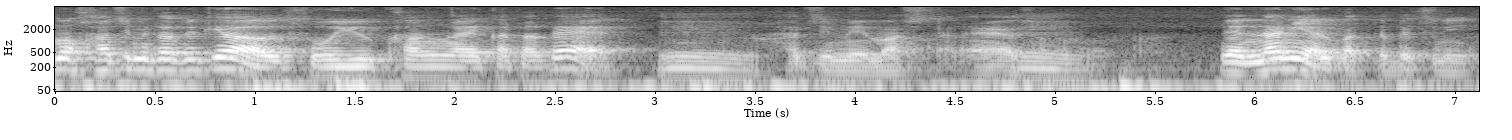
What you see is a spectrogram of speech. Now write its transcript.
も始めた時はそういう考え方でうん。始めましたね、そので何やるかって別に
